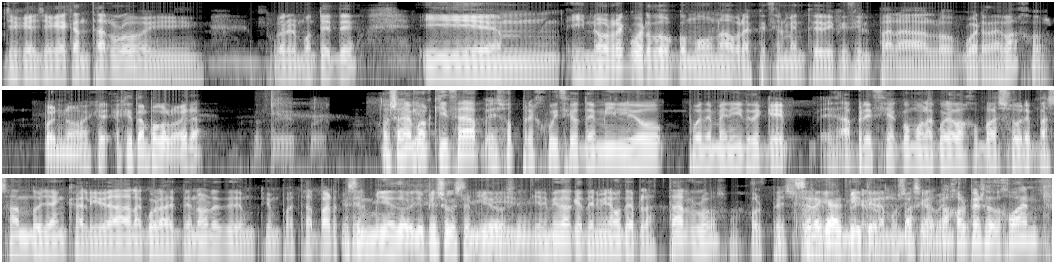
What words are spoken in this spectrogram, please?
Llegué, llegué a cantarlo y con el motete y, em, y no recuerdo como una obra especialmente difícil para los cuerdas de bajos. Pues no, es que, es que tampoco lo era. No sabemos, quizá esos prejuicios de Emilio pueden venir de que eh, aprecia cómo la cuerda de bajo va sobrepasando ya en calidad a la cuerda de tenores desde un tiempo a esta parte. Es el miedo, yo pienso que es el Y miedo, sí. Tiene miedo a que terminemos de aplastarlos bajo el peso. Se le cae el de la mito. Bajo el peso de Juan.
